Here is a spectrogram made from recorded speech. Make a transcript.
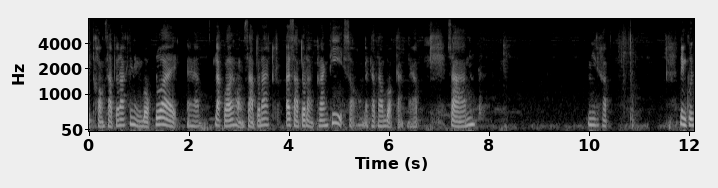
10 ของ 3 ตัวหน้าที่ 1 บวกด้วยนะครับหลักร้อยของ 3 ตัวหน้าเอ่อ3ตัวหลังครั้งที่ 2 นะครับนำมาบวกกันนะครับ 3 นี่ครับ1คูณ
